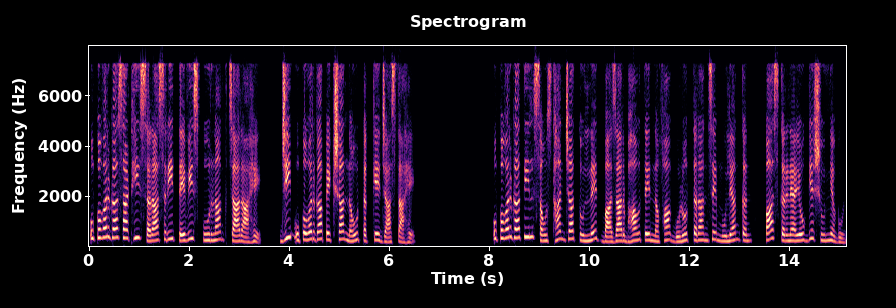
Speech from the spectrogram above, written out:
उपवर्गासाठी सरासरी तेवीस पूर्णांक चार आहे जी उपवर्गापेक्षा नऊ टक्के जास्त आहे. उपवर्गातील संस्थांच्या तुलनेत बाजारभाव ते नफा गुणोत्तरांचे मूल्यांकन पास करण्यायोग्य शून्य गुण.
